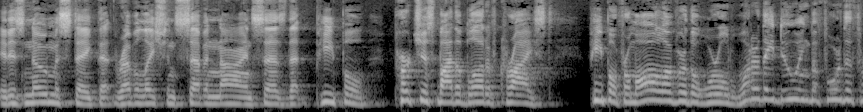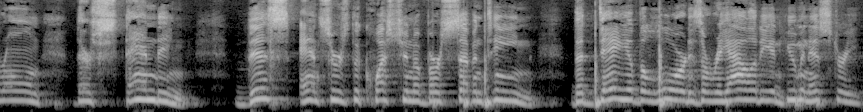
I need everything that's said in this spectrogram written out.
It is no mistake that Revelation 7 9 says that people purchased by the blood of Christ people from all over the world. What are they doing before the throne? They're standing. This answers the question of verse 17. The day of the Lord is a reality in human history.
